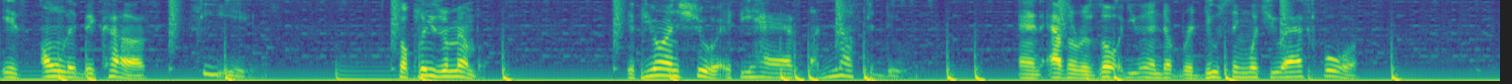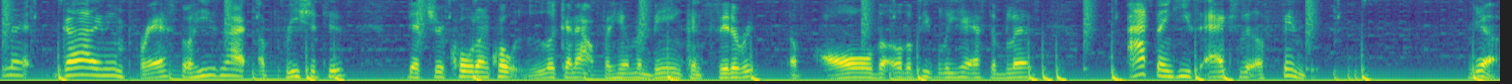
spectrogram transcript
is only because He is. So please remember if you're unsure if he has enough to do, and as a result you end up reducing what you ask for, man, God ain't impressed or he's not appreciative that you're quote unquote looking out for him and being considerate of all the other people he has to bless. I think he's actually offended. Yeah,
